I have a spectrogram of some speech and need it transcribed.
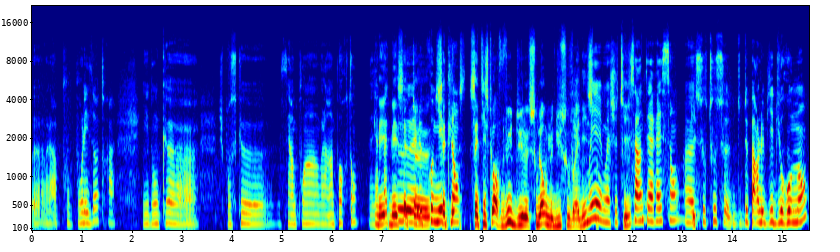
euh, voilà, pour, pour les autres. Et donc, euh, je pense que c'est un point voilà, important. mais, cette, le premier plan. cette, histoire vue du, sous l'angle du souverainisme. Oui, moi je trouve ça intéressant, surtout de par le biais du roman.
